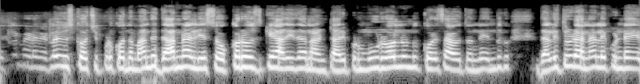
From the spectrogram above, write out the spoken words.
ఎట్లా మేడం ఎట్లా చూసుకోవచ్చు? ఇప్పుడు కొంతమంది ధర్నాలు చేస్తే ఒక్క రోజుకే అది ఇది అని అంటారు. ఇప్పుడు మూడు రోజుల నుండి కొనసాగుతుంది. ఎందుకు? దళితుడనా లేకుంటే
